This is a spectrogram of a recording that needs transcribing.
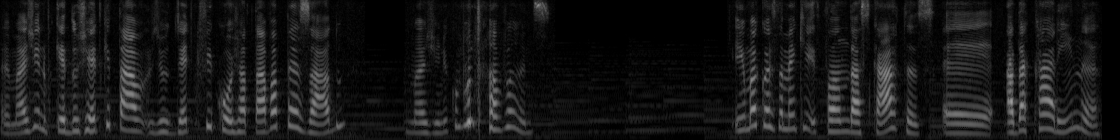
Eu imagino, porque do jeito que tava, do jeito que ficou, já tava pesado. Imagine como tava antes. E uma coisa também que, falando das cartas, é, a da Karina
